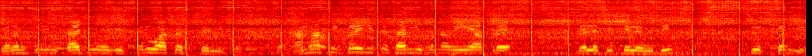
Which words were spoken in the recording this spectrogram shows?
ગરમ કરીને કાઢ્યું હજી શરૂઆત જ છે મિત્રો. આમાંથી કઈ રીતે ધાર્યું બનાવે એ આપણે, પહેલેથી છેલ્લે સુધી શૂટ કરીએ.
